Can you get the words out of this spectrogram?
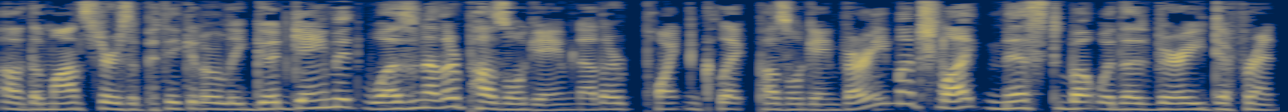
of the Monster is a particularly good game. It was another puzzle game, another point and click puzzle game, very much like Myst, but with a very different,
